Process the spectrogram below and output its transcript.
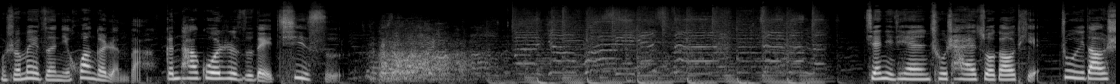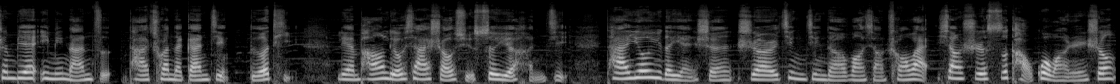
我说妹子，你换个人吧，跟他过日子得气死。前几天出差坐高铁，注意到身边一名男子，他穿的干净得体，脸庞留下少许岁月痕迹。他忧郁的眼神，时而静静地望向窗外，像是思考过往人生；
